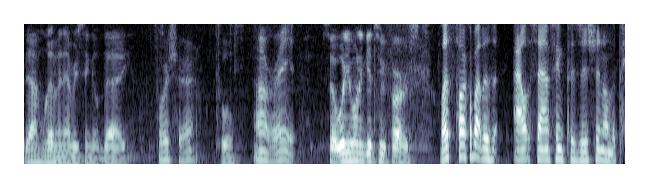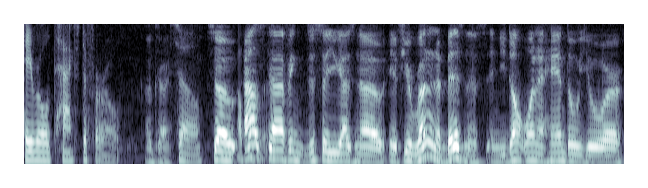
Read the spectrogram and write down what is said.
that I'm living every single day. For sure. Cool. All right. So what do you want to get to first? Let's talk about this outstaffing position on the payroll tax deferral. Okay. So so outstaffing, just so you guys know, if you're running a business and you don't want to handle your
